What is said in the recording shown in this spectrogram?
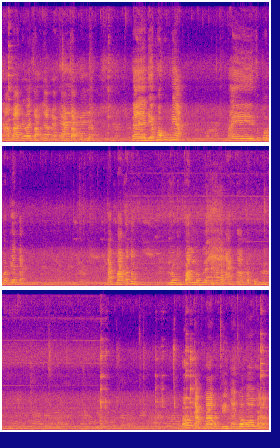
ถามมาจะไอ้สระแล้วอาบน้ำสระผมแล้วแต่เดี๋ยวพอพวกเนี้ยไปซุปเปอร์มาร์เก็ตอะกลับมาก็ต้องลมฟันลมอะไรแต่ก็ต้องอาบน้ำสระผมอีกเพราะกลับมามันฉีดแอลกอฮอล์หมดละ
